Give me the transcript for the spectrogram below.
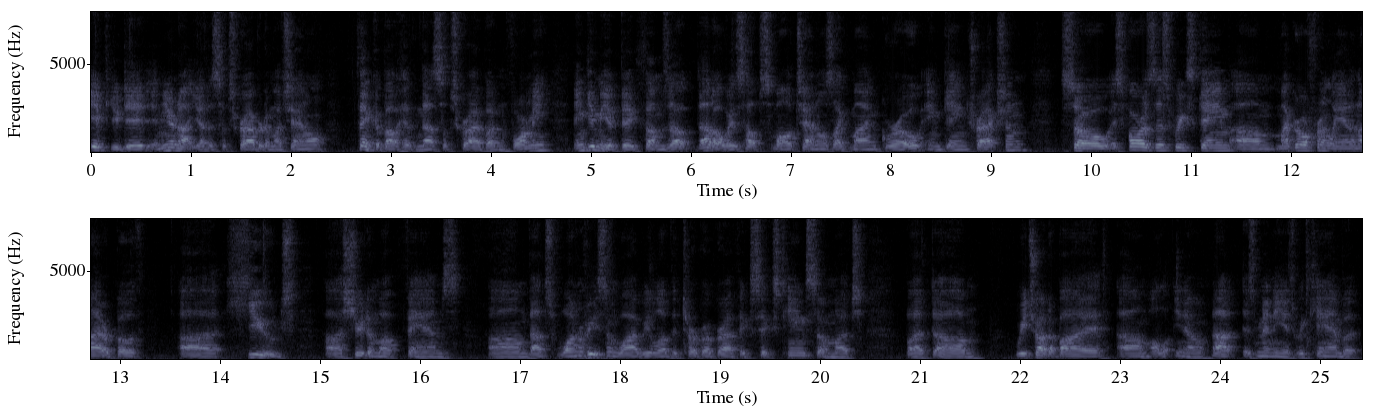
If you did, and you're not yet a subscriber to my channel, think about hitting that subscribe button for me and give me a big thumbs up. That always helps small channels like mine grow and gain traction. So, as far as this week's game, um, my girlfriend Leanne and I are both uh, huge uh, shoot 'em up fans. Um, that's one reason why we love the TurboGrafx 16 so much. But um, we try to buy, um, a, you know, not as many as we can, but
